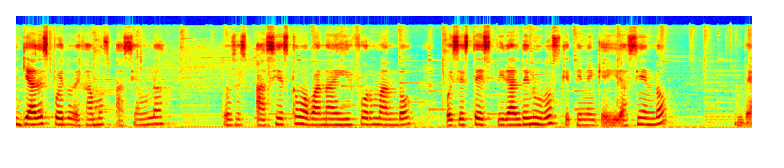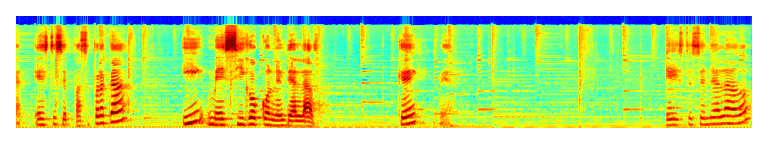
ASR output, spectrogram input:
ya después lo dejamos hacia un lado entonces así es como van a ir formando pues este espiral de nudos que tienen que ir haciendo Vean, este se pasa para acá y me sigo con el de al lado. ¿Ok? Vean. Este es el de al lado.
